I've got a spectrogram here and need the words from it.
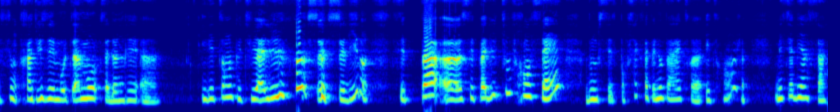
Si on traduisait mot à mot, ça donnerait euh, il est temps que tu as lu ce, ce livre. C'est pas, euh, c'est pas du tout français. Donc, c'est pour ça que ça peut nous paraître euh, étrange. Mais c'est bien ça.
